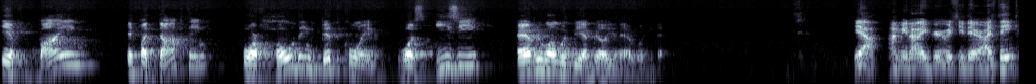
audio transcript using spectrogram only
if buying, if adopting or holding Bitcoin was easy, everyone would be a billionaire, wouldn't they? Yeah, I mean, I agree with you there. I think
